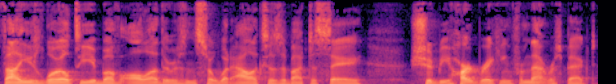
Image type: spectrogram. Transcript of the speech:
values loyalty above all others. And so what Alex is about to say should be heartbreaking from that respect.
